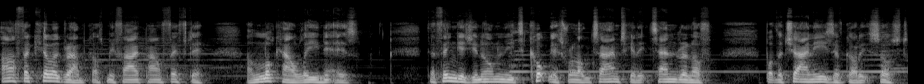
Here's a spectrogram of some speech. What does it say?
Half a kilogram cost me £5.50 and look how lean it is. The thing is you normally need to cook this for a long time to get it tender enough but the Chinese have got it sussed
